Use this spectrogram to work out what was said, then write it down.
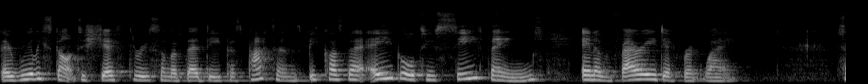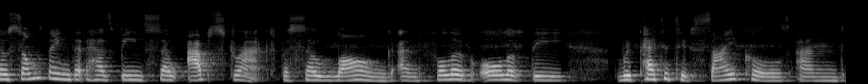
They really start to shift through some of their deepest patterns because they're able to see things in a very different way. So, something that has been so abstract for so long and full of all of the repetitive cycles and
